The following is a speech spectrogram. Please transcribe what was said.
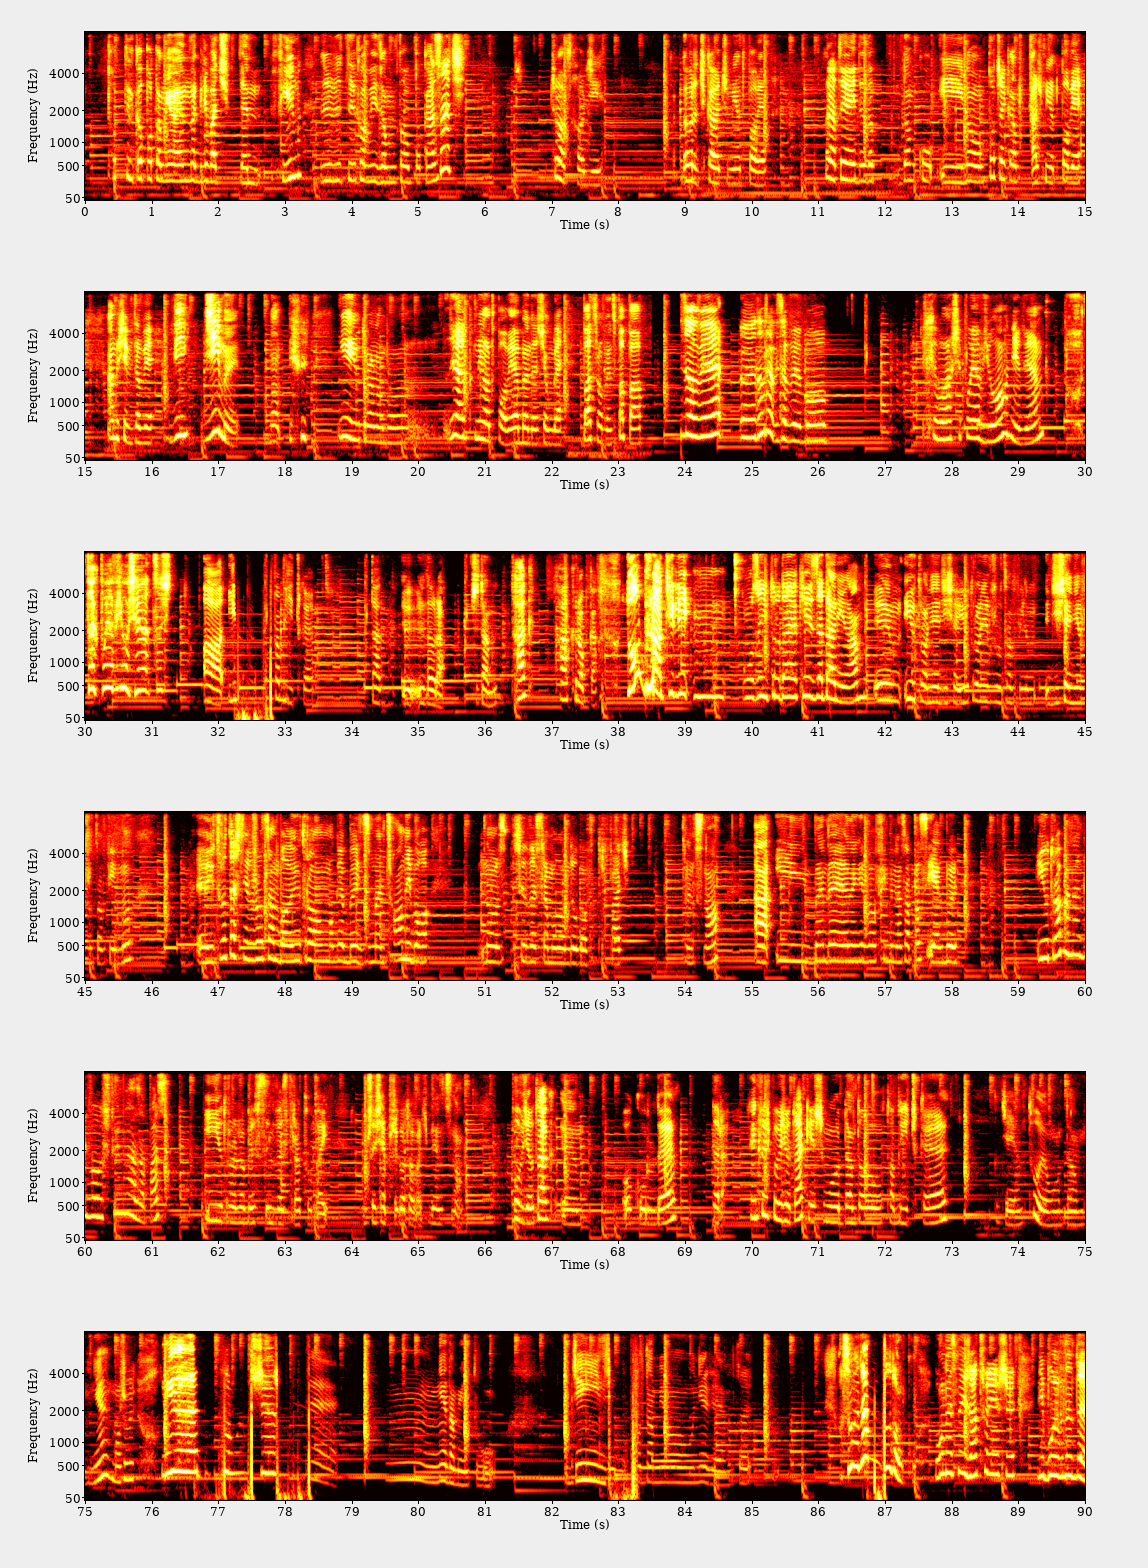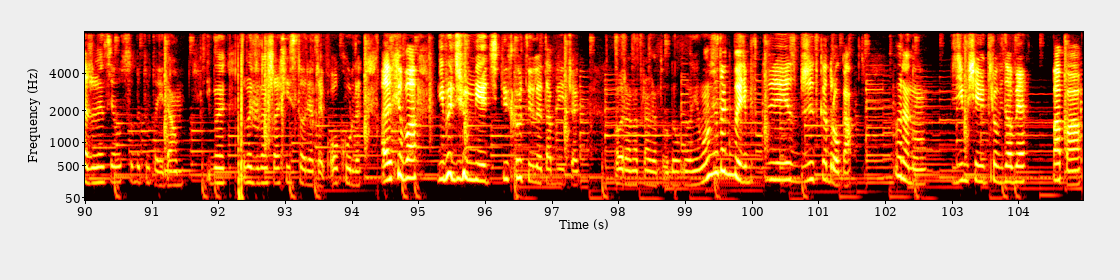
tylko po to miałem nagrywać ten film, żeby tylko widzom to pokazać? Czy o co chodzi? Dobra, ciekawe czy mi odpowie. Dobra, to ja idę do domku i no poczekam aż mi odpowie, a my się widzowie widzimy. No, nie jutro, no bo jak mi odpowie, będę ciągle patrzył, więc papa. Widzowie, yy, dobra widzowie, bo chyba się pojawiło, nie wiem. Tak, pojawiło się coś. A, i tabliczkę. Tak, yy, yy, dobra. czytamy. Tak, ha, kropka. Dobra, czyli mm, może jutro da jakieś zadanie nam. Ym, jutro nie, dzisiaj. Jutro nie wrzucam film. Dzisiaj nie wrzucam filmu. Y, jutro też nie wrzucam, bo jutro mogę być zmęczony, bo no Sylwestra mogą długo trwać. Więc no. A i będę nagrywał filmy na zapas i jakby jutro będę nagrywał filmy na zapas i jutro robię Sylwestra tutaj. Muszę się przygotować, więc no. Powiedział tak. Ym, o kurde. Dobra. Jak ktoś powiedział tak, jeszcze mu oddam tą tabliczkę. Gdzie ją? Tu ją oddam, nie? Może być... Nie! Nie. Mm, nie dam jej tu. Gdzie indziej. Oddam ją, nie wiem. To... A sobie dam do domku, bo ona jest najrzadsza jeszcze nie byłem w nederze, więc ją sobie tutaj dam. I be, to będzie nasza historia tego. O kurde. Ale chyba nie będziemy mieć tylko tyle tabliczek. Dobra, naprawiam tą drogę. Nie może tak być, bo jest brzydka droga. Dobra, no. Widzimy się jutro, widzowie. Pa, pa.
